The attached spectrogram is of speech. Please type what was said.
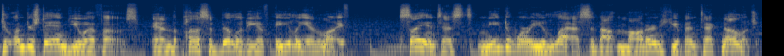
To understand UFOs and the possibility of alien life, scientists need to worry less about modern human technology,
